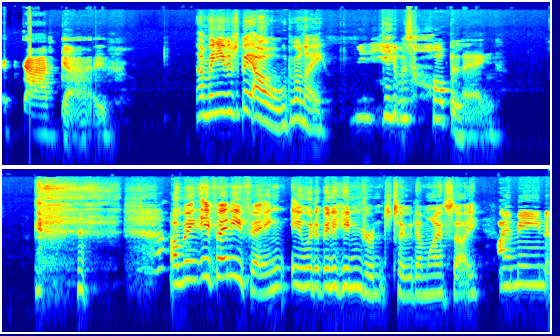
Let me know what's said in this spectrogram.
the dad go? I mean, he was a bit old, wasn't he? Mean, he was hobbling. I mean, if anything, it would have been a hindrance to them, I say. I mean,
